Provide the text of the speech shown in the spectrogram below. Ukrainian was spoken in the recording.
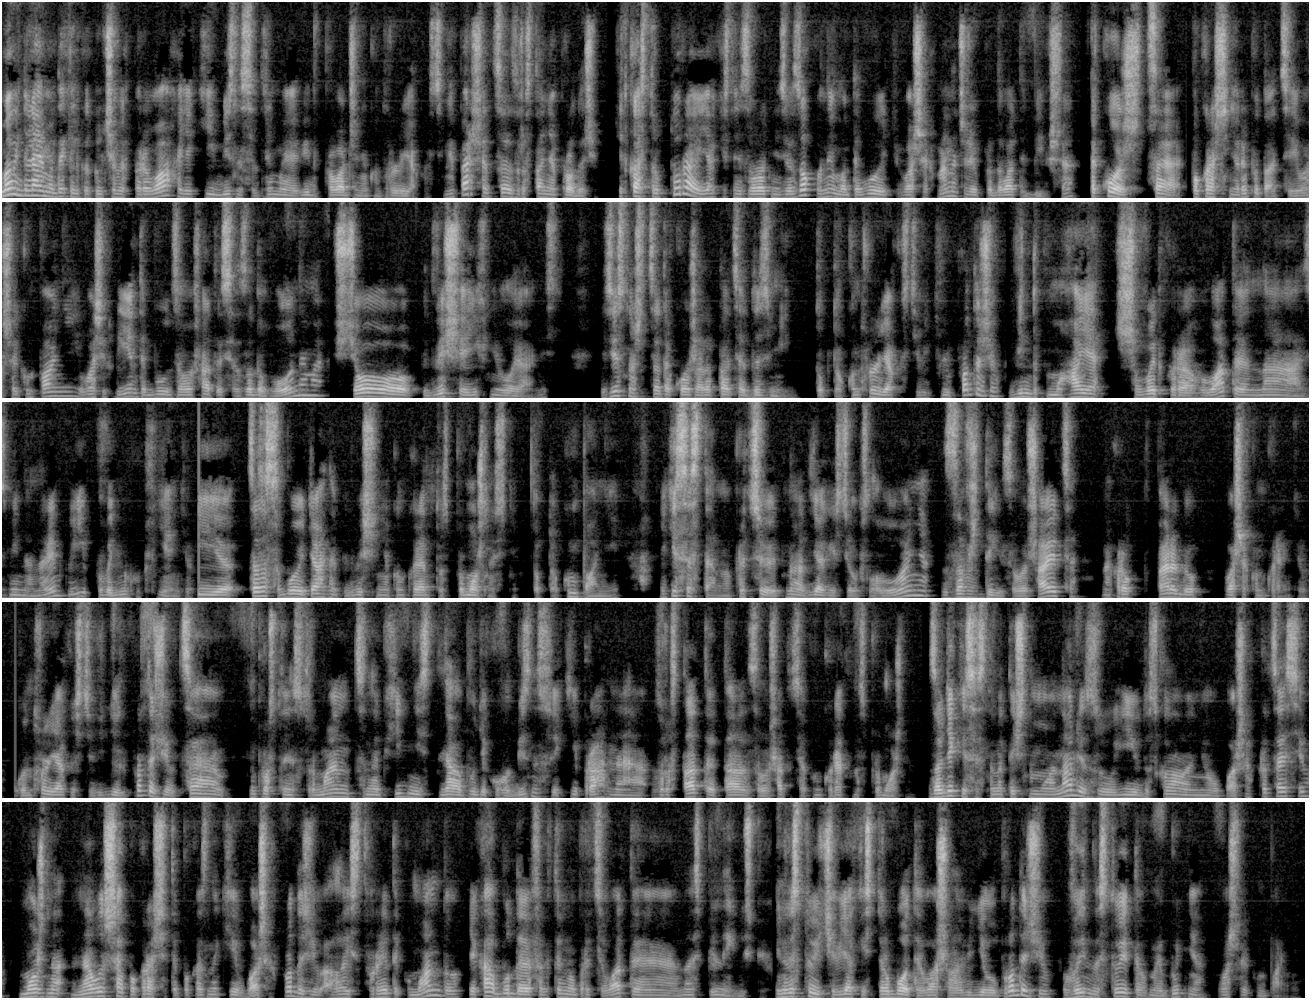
Ми виділяємо декілька ключових переваг, які бізнес отримує від впровадження контролю якості. Найперше це зростання продажів. Чітка структура якісний зворотній зв'язок вони мотивують ваших менеджерів продавати більше. Також це покращення репутації вашої компанії. Ваші клієнти будуть залишатися задоволеними, що підвищує їхню лояльність. Звісно ж, це також адаптація до змін. Тобто контроль якості відділу продажів він допомагає швидко реагувати на зміни на ринку і поведінку клієнтів. І це за собою тягне підвищення конкурентоспроможності, тобто компанії, які системно працюють над якістю обслуговування, завжди залишаються на крок попереду ваших конкурентів. Контроль якості відділу продажів це не просто інструмент, це необхідність для будь-якого бізнесу, який прагне зростати та залишатися конкурентно спроможним. Завдяки систематичному аналізу і вдосконаленню ваших процесів можна не лише покращити показники ваших продажів, але й створити команду, яка буде ефективно працювати на спільний успіх. Інвестуючи в якість роботи вашого відділу продажів, ви інвестуєте в майбутнє вашої компанії.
